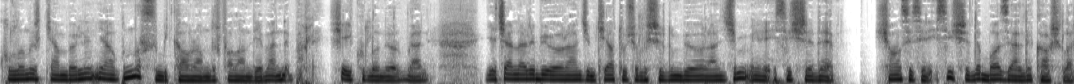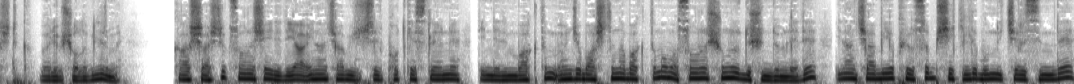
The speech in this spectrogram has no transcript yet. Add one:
kullanırken böyle ya bu nasıl bir kavramdır falan diye ben de böyle şey kullanıyorum yani. Geçenlerde bir öğrencim tiyatro çalıştırdığım bir öğrencim e, İsviçre'de şans eseri İsviçre'de Bazel'de karşılaştık. Böyle bir şey olabilir mi? Karşılaştık sonra şey dedi ya İnanç abi işte podcastlerini dinledim baktım. Önce başlığına baktım ama sonra şunu düşündüm dedi. İnanç abi yapıyorsa bir şekilde bunun içerisinde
